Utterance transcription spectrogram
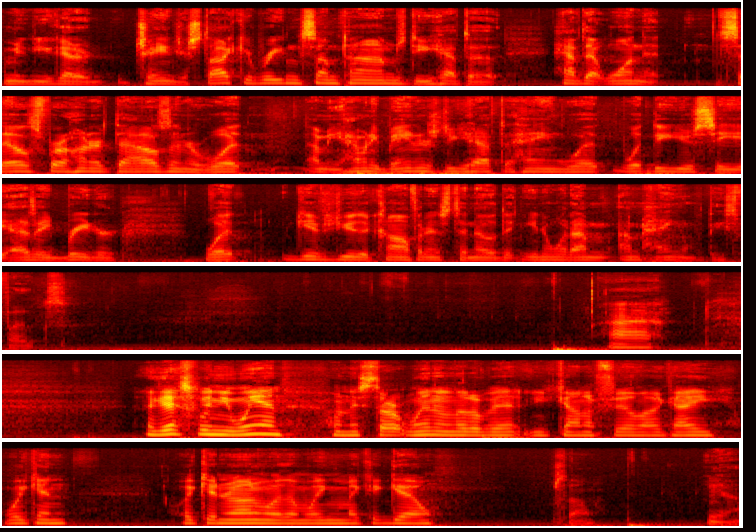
I mean, you got to change your stock you're breeding sometimes? Do you have to have that one that sells for a hundred thousand, or what? I mean, how many banners do you have to hang? What What do you see as a breeder? What gives you the confidence to know that you know what I'm I'm hanging with these folks? I, I guess when you win, when they start winning a little bit, you kind of feel like, hey, we can, we can run with them. We can make it go. So Yeah.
